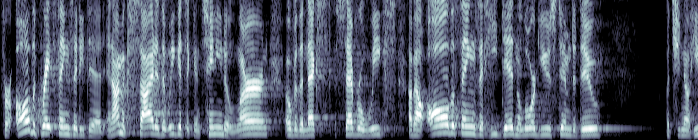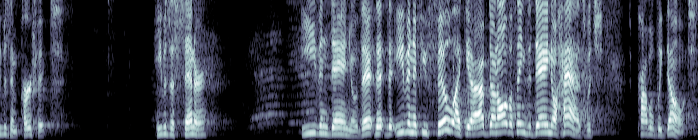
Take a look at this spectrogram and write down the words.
for all the great things that he did, and I'm excited that we get to continue to learn over the next several weeks about all the things that he did and the Lord used him to do. But you know, he was imperfect, he was a sinner. Even Daniel, the, the, the, even if you feel like, yeah, I've done all the things that Daniel has, which probably don't,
